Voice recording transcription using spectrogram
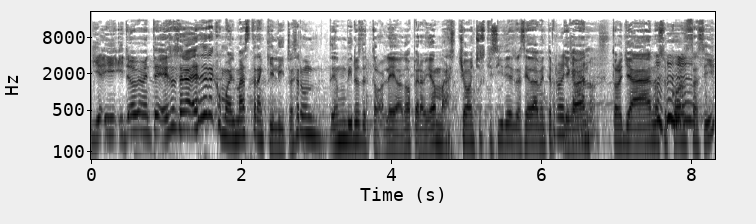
Y, y- y obviamente, eso era, ese era como el más tranquilito, ese era un, un virus de troleo, ¿no? Pero había más chonchos que sí, desgraciadamente, Troyanos. llegaban troyanos o cosas así,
